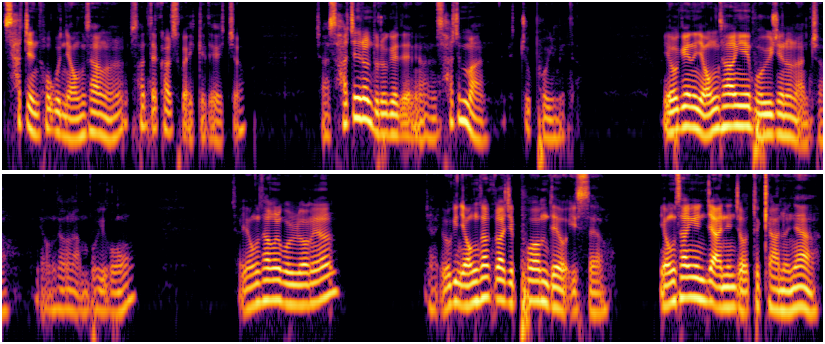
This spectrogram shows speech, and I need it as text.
사진 혹은 영상을 선택할 수가 있게 되어 있죠. 자, 사진을 누르게 되면 사진만 쭉 보입니다. 여기에는 영상이 보이지는 않죠. 영상은 안 보이고. 자, 영상을 보려면 자, 여긴 영상까지 포함되어 있어요. 영상인지 아닌지 어떻게 아느냐?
